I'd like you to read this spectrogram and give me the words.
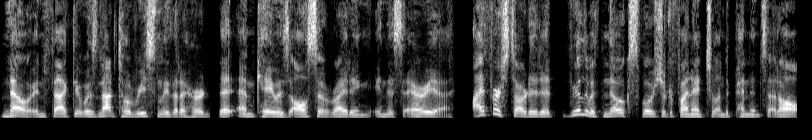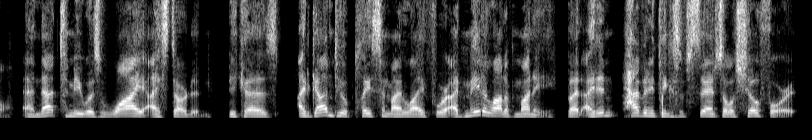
No, in fact, it was not till recently that I heard that MK was also writing in this area. I first started it really with no exposure to financial independence at all. And that to me was why I started because I'd gotten to a place in my life where I'd made a lot of money, but I didn't have anything substantial to show for it.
